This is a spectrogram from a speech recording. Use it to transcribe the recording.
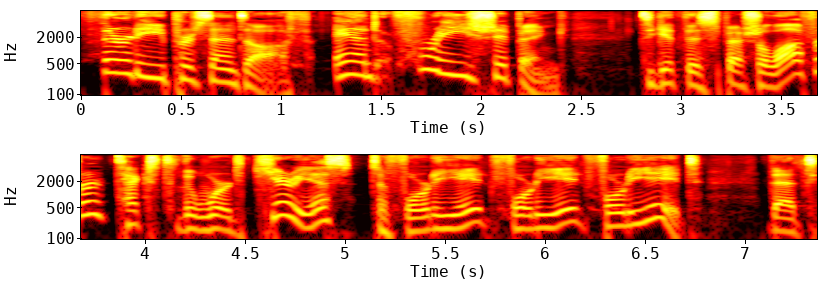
30% off and free shipping. To get this special offer, text the word curious to 484848. That's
